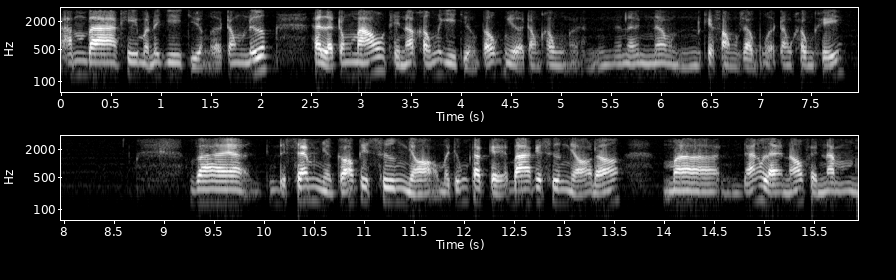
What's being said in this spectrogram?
âm ba khi mà nó di chuyển ở trong nước hay là trong máu thì nó không có di chuyển tốt như ở trong không nó, nó, cái phòng rộng ở trong không khí. Và để xem những có cái xương nhỏ mà chúng ta kể ba cái xương nhỏ đó mà đáng lẽ nó phải nằm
